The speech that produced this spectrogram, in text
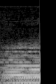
No,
